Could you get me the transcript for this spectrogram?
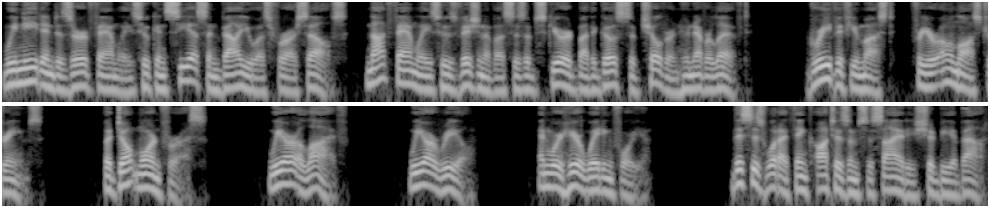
We need and deserve families who can see us and value us for ourselves, not families whose vision of us is obscured by the ghosts of children who never lived. Grieve if you must, for your own lost dreams. But don't mourn for us. We are alive. We are real. And we're here waiting for you. This is what I think autism society should be about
